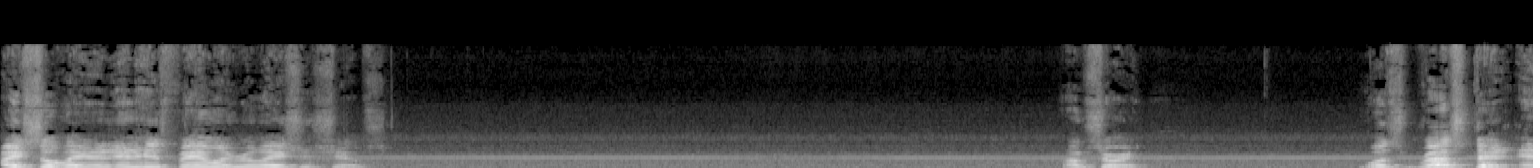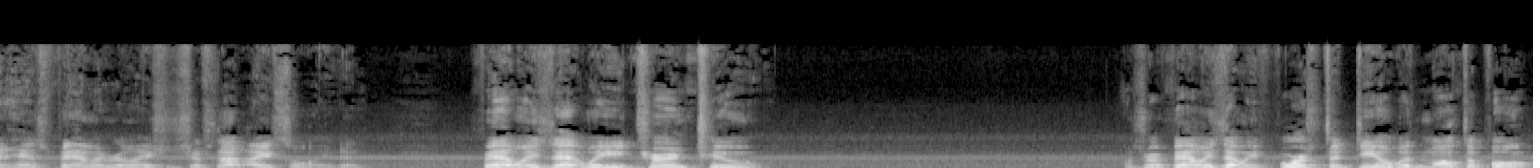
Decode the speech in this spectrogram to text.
isolated in his family relationships. I'm sorry, was rested in his family relationships, not isolated. Families that we turn to, I'm sorry, families that we force to deal with multiple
